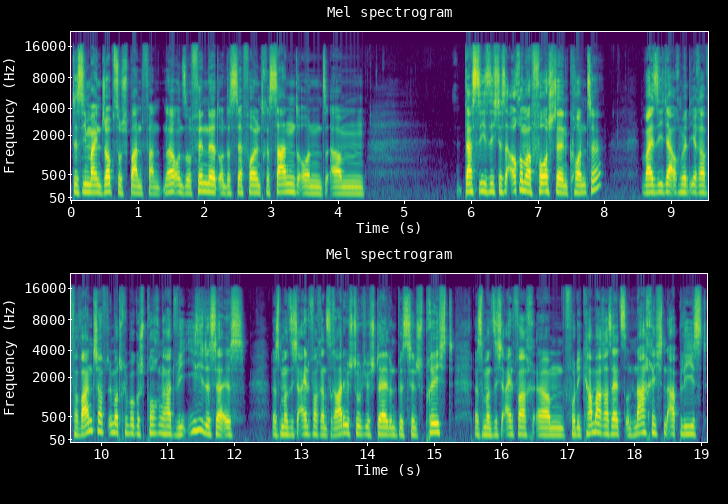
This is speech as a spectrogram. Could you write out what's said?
dass sie meinen Job so spannend fand, ne? Und so findet und das ist ja voll interessant und ähm, dass sie sich das auch immer vorstellen konnte, weil sie da auch mit ihrer Verwandtschaft immer drüber gesprochen hat, wie easy das ja ist, dass man sich einfach ins Radiostudio stellt und ein bisschen spricht, dass man sich einfach ähm, vor die Kamera setzt und Nachrichten abliest.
